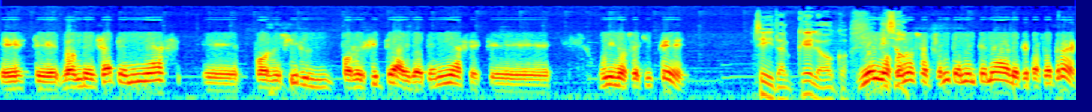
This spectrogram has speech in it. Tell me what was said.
Este, donde ya tenías, eh, por decir por decirte algo, tenías este Windows XP. Sí, tal, qué loco. Y él no Eso, conoce absolutamente nada de lo que pasó atrás.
